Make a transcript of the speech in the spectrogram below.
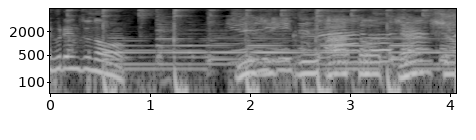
フレンズのミュージックアートジャンクション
